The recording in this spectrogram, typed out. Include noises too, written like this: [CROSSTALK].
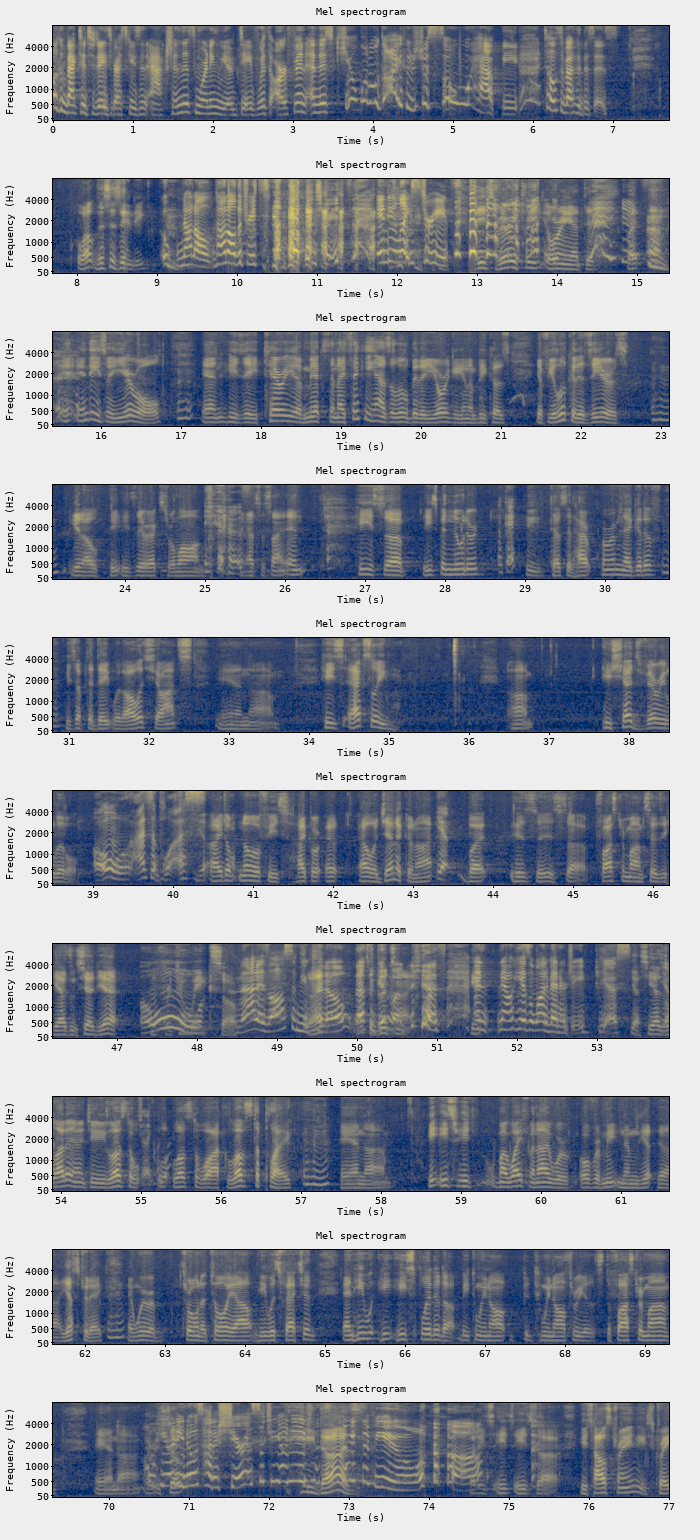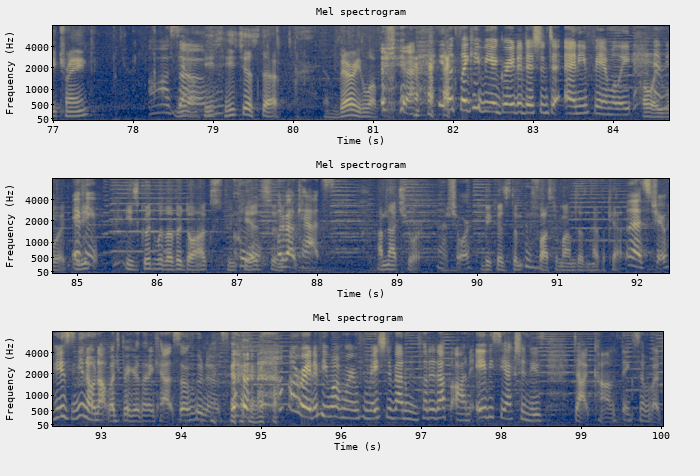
Welcome back to today's Rescues in Action. This morning we have Dave with ARF'n and this cute little guy who's just so happy. Tell us about who this is. Well, this is Indie. Oh, not all, not all the treats. [LAUGHS] Not all the treats. Indie likes treats. [LAUGHS] He's very treat oriented. [LAUGHS] But um, [CLEARS THROAT] Indie's a year old, and he's a terrier mix, and I think he has a little bit of Yorkie in him because if you look at his ears, you know, he, he's they're extra long, Yes. and that's a sign. And he's uh, he's been neutered. Okay. He tested heartworm negative. He's up to date with all his shots, and um, he's actually um, he sheds very little. Oh, that's a plus. Yeah, I don't know if he's hyperallergenic or not. Yep. But his his uh, foster mom says that he hasn't shed yet Oh, for two weeks. So that is awesome, you So that- kiddo. that's That's, a a good, one. [LAUGHS] Yes. He- and now he has a lot of energy. Yes. yes, he has Yeah. a lot of energy. He loves to like one lo- more? loves to walk, loves to play, Mm-hmm. and. Um, he, he's, he's, my wife and I were over meeting him uh, yesterday, Mm-hmm. and we were throwing a toy out, and he was fetching, and he, he, he split it up between all between all three of us, the foster mom, and uh, Oh, he so- already knows how to share at such a young age. He That's does. Nice of you. But he's he's he's, uh, he's house trained. He's crate trained. awesome. You know, he's, he's just uh, very lovely. [LAUGHS] yeah. He looks like he'd be a great addition to any family. Oh, he would. If he, he, he's good with other dogs and cool. kids. and What about cats? I'm not sure Not sure. because the [LAUGHS] foster mom doesn't have a cat. That's true. He's, you know, not much bigger than a cat, so who knows? [LAUGHS] All right, if you want more information about him, we'll put it up on abcactionnews.com. Thanks so much.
